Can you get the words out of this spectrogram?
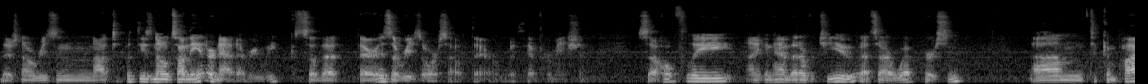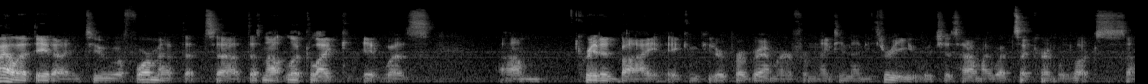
there's no reason not to put these notes on the internet every week so that there is a resource out there with information. So, hopefully, I can hand that over to you. That's our web person. Um, to compile that data into a format that uh, does not look like it was um, created by a computer programmer from 1993, which is how my website currently looks. So,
